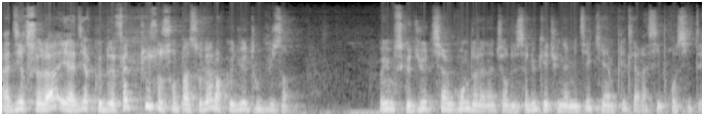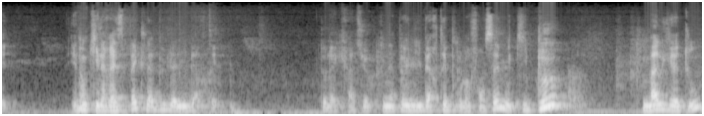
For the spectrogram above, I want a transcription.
À dire cela et à dire que de fait tous ne sont pas sauvés alors que Dieu est tout-puissant. Oui, parce que Dieu tient compte de la nature du salut qui est une amitié qui implique la réciprocité. Et donc il respecte l'abus de la liberté de la créature, qui n'a pas une liberté pour l'offenser, mais qui peut, malgré tout,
